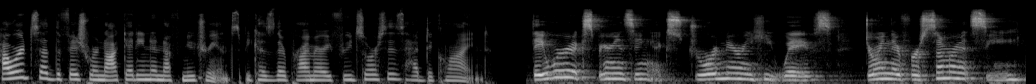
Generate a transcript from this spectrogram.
Howard said the fish were not getting enough nutrients because their primary food sources had declined. They were experiencing extraordinary heat waves during their first summer at sea,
